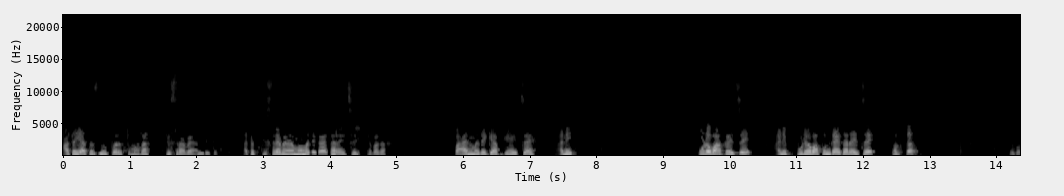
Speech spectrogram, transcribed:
आता यातच मी परत तुम्हाला तिसरा व्यायाम देते. आता तिसऱ्या व्यायामामध्ये काय करायचं हे बघा. पायांमध्ये गॅप घ्यायचा आहे आणि पुढं वाकायचंय आणि पुढे वाकून काय करायचंय? फक्त हे बघ.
